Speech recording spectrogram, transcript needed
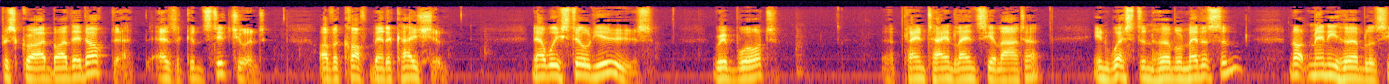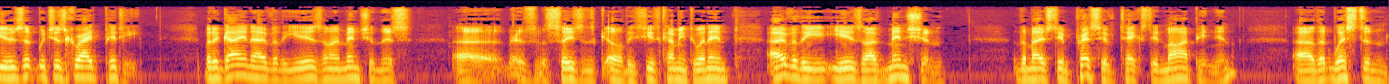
prescribed by their doctor as a constituent of a cough medication. Now, we still use ribwort, uh, plantago lanceolata in Western herbal medicine, Not many herbalists use it, which is great pity. But again, over the years, and I mentioned this uh, as the seasons or this year's coming to an end, over the years I've mentioned the most impressive text, in my opinion, uh, that Western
